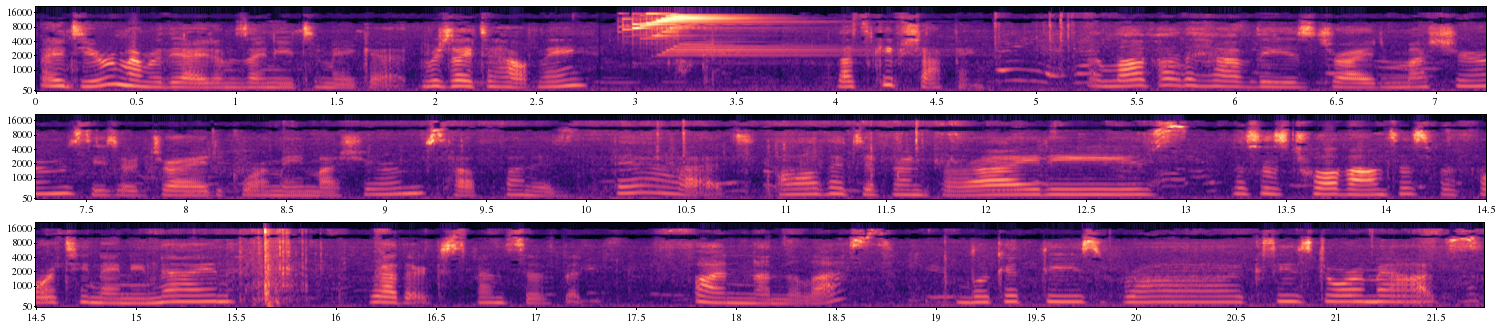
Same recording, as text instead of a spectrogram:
I do remember the items I need to make it. Would you like to help me? Okay, let's keep shopping. Oh, I love how they have these dried mushrooms. These are dried gourmet mushrooms. How fun is that? All the different varieties. This is 12 ounces for $14.99. Rather expensive, but fun nonetheless. Look at these rugs, these doormats.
